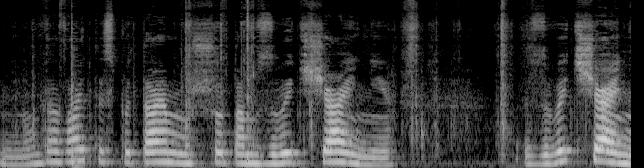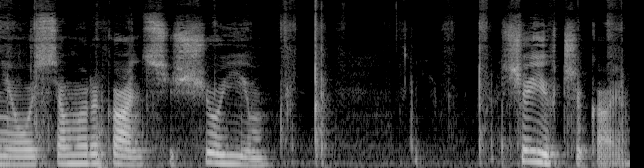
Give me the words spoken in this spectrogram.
Ну, давайте спитаємо, що там звичайні, звичайні ось американці, що їм, що їх чекає.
